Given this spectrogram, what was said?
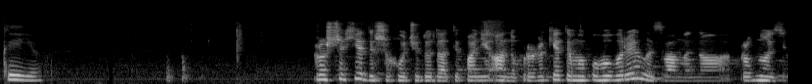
Київ. Про шахеди ще хочу додати, пані Анно. Про ракети ми поговорили з вами на прогнозі.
